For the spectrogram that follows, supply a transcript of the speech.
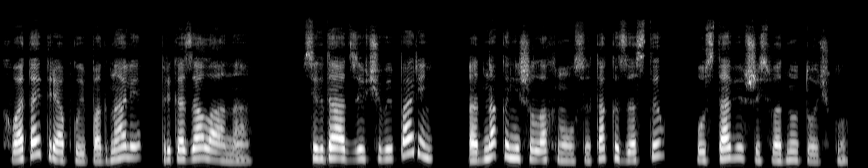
«Хватай тряпку и погнали», — приказала она. Всегда отзывчивый парень, однако не шелохнулся, так и застыл, уставившись в одну точку.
